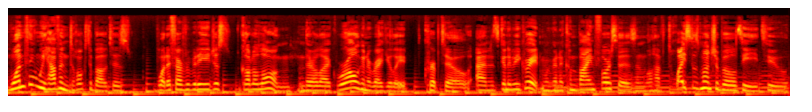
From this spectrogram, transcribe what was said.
One thing we haven't talked about is what if everybody just got along and they're like, we're all going to regulate crypto and it's going to be great and we're going to combine forces and we'll have twice as much ability to,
